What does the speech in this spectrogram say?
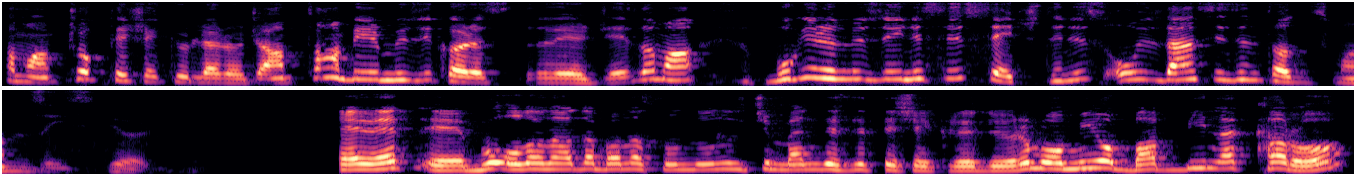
Tamam çok teşekkürler hocam. Tam bir müzik arası vereceğiz ama bugünün müziğini siz seçtiniz. O yüzden sizin tanıtmanızı istiyorum. Evet e, bu olanağı da bana sunduğunuz için ben de size teşekkür ediyorum. O mio babbina caro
